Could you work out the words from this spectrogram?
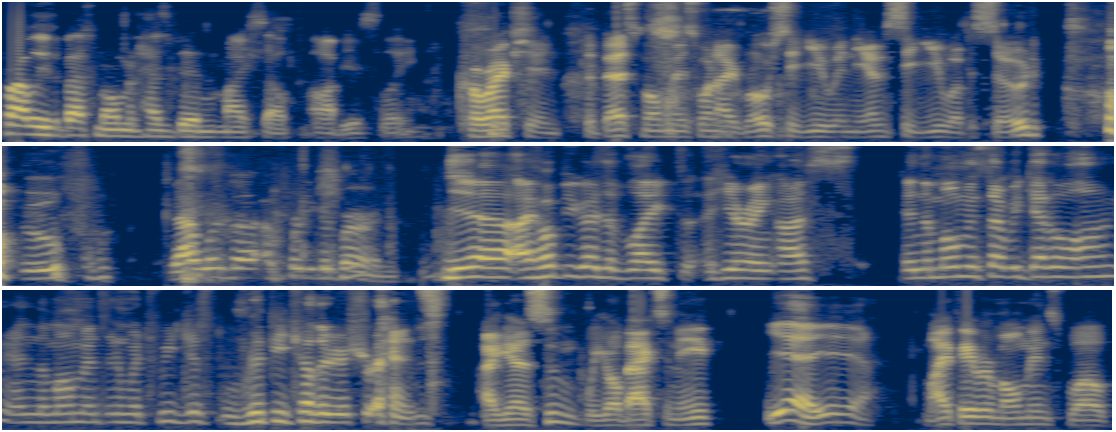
probably the best moment has been myself, obviously. Correction. The best moment is when I roasted you in the MCU episode. Oof. That was a, a pretty good burn. Yeah, I hope you guys have liked hearing us in the moments that we get along and the moments in which we just rip each other to shreds. I guess we go back to me. Yeah, yeah, yeah. My favorite moments, well,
